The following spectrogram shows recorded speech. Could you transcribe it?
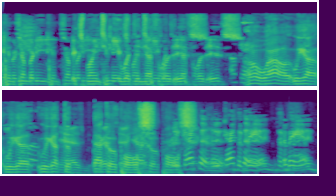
can somebody can somebody explain to me what the Nephilim is? Oh wow, we got we got we got Yeah, the it's echo said, pulse. echo pulse. got the, we got the bed, the bed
